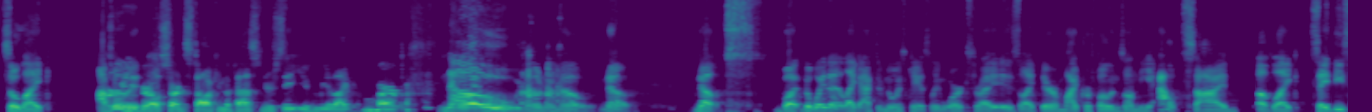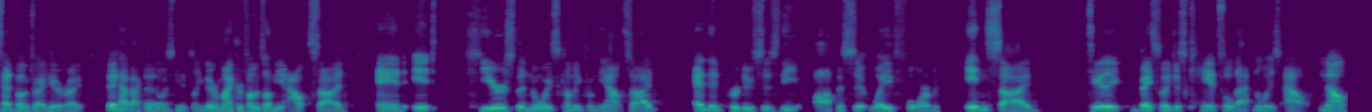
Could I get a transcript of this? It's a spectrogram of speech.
So like I don't so know. when your girl starts talking in the passenger seat, you can be like, "Merp." no, no, no, no, no, no. But the way that like active noise canceling works, right, is like there are microphones on the outside of like, say these headphones right here, right? They have active Yeah. noise canceling. There are microphones on the outside, and it hears the noise coming from the outside and then produces the opposite waveform inside to basically just cancel that noise out. Now,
